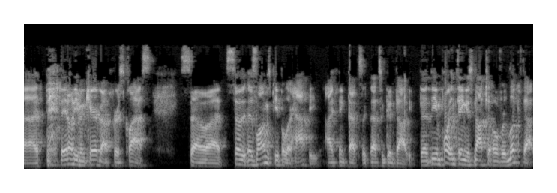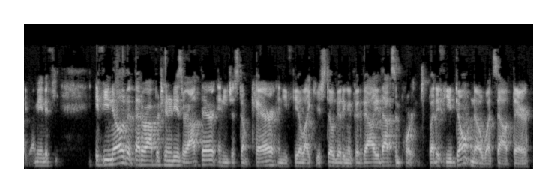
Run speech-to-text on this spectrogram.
Uh, they don't even care about first class. So, uh, so as long as people are happy, I think that's a, that's a good value. The, the important thing is not to overlook value. I mean, if if you know that better opportunities are out there and you just don't care and you feel like you're still getting a good value, that's important. But if you don't know what's out there,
